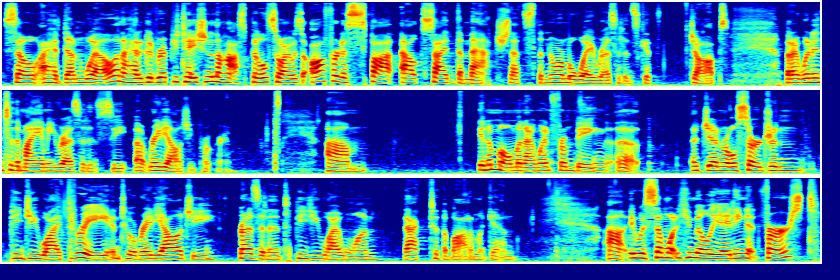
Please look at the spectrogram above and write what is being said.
So I had done well and I had a good reputation in the hospital, so I was offered a spot outside the match. That's the normal way residents get jobs. But I went into the Miami residency uh, radiology program. Um, in a moment, I went from being uh, a general surgeon, PGY3, into a radiology resident, PGY1, back to the bottom again. Uh, it was somewhat humiliating at first.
